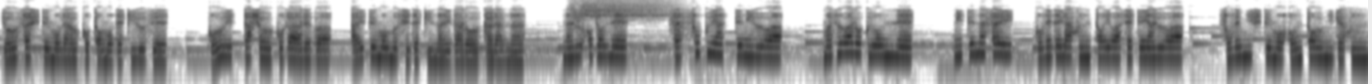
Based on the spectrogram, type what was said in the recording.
調査してもらうこともできるぜ。こういった証拠があれば、相手も無視できないだろうからな。なるほどね。早速やってみるわ。まずは録音ね。見てなさい、これでヤフンと言わせてやるわ。それにしても本当にギャフン。っ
